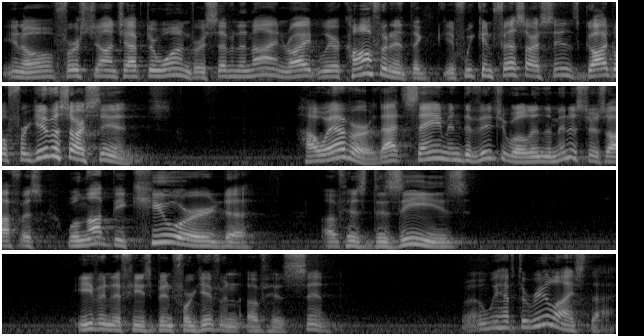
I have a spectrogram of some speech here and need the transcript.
you know, 1 John chapter 1, verse 7 to 9, right? We are confident that if we confess our sins, God will forgive us our sins. However, that same individual in the minister's office will not be cured of his disease even if he's been forgiven of his sin. Well, we have to realize that.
